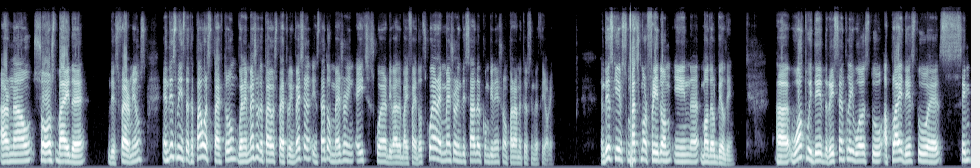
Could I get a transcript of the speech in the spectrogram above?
are now sourced by the, these fermions and this means that the power spectrum, when I measure the power spectrum, instead of measuring h squared divided by phi dot square, I'm measuring this other combination of parameters in the theory. And this gives much more freedom in uh, model building. Uh, what we did recently was to apply this to a sim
